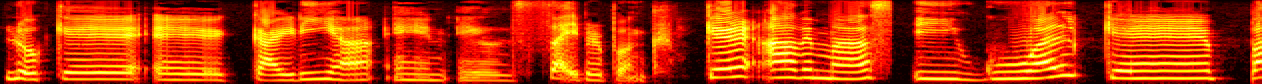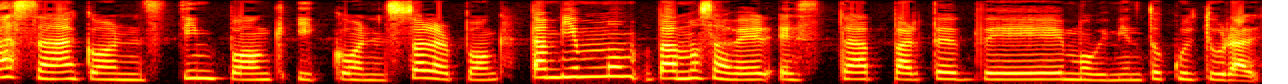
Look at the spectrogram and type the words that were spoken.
lo que eh, caería en el cyberpunk que además, igual que pasa con steampunk y con solarpunk, también vamos a ver esta parte de movimiento cultural.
